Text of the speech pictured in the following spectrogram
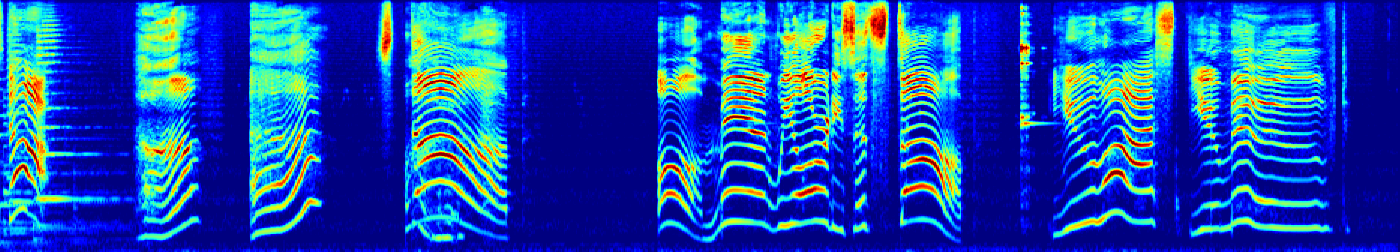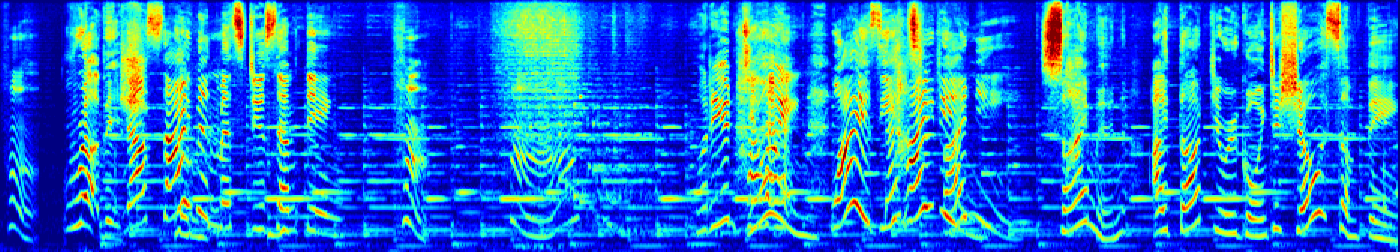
Stop! Huh? Ah? Stop! oh man, we already said stop! You lost. You moved. Rubbish. Now Simon must do something. Hmm. Hmm. What are you doing? Why is he hiding? Funny. Simon, I thought you were going to show us something.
